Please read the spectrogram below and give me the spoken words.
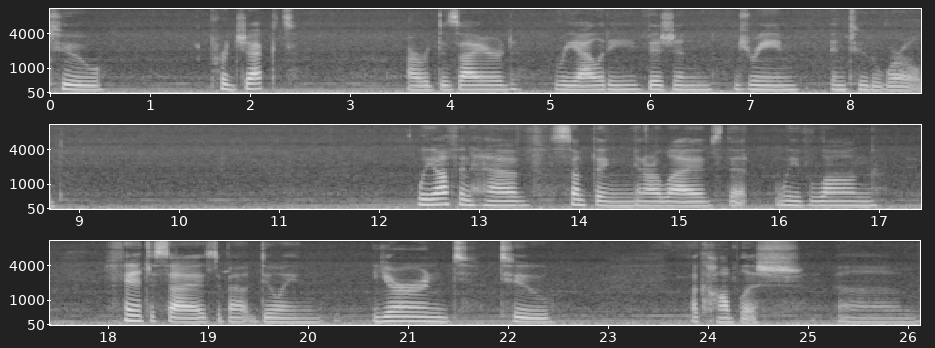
to project our desired reality, vision, dream into the world. We often have something in our lives that we've long fantasized about doing, yearned to accomplish. Um,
